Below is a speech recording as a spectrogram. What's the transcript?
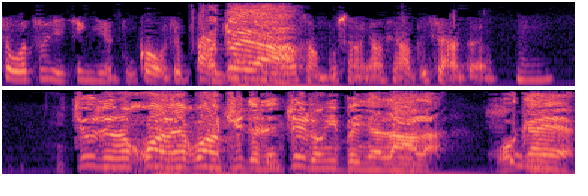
是我自己境界不够，就半啊对啊要上不上，要下不下的。嗯，就这种晃来晃去的人最容易被人家拉了，活该。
